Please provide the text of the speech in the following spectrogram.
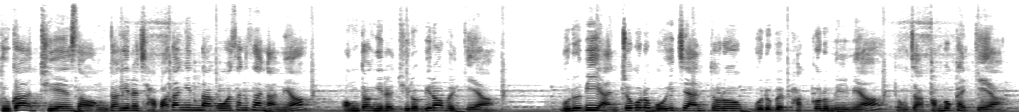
누가 뒤에서 엉덩이를 잡아당긴다고 상상하며 엉덩이를 뒤로 밀어볼게요. 무릎이 안쪽으로 모이지 않도록 무릎을 밖으로 밀며 동작 반복할게요.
